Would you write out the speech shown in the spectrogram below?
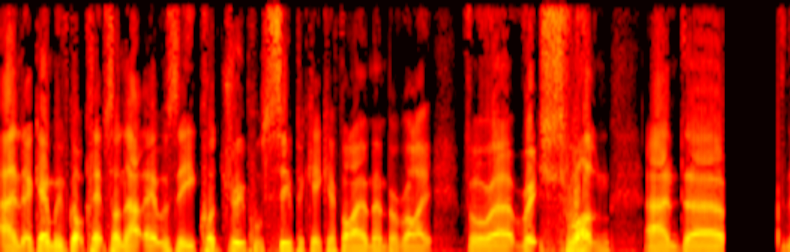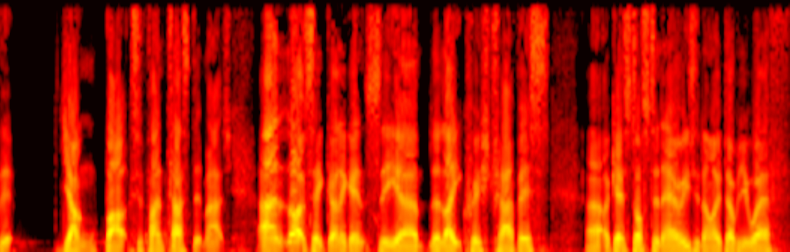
and again we've got clips on that. It was the quadruple super kick, if I remember right, for uh, Rich Swann and uh, the Young Bucks. A fantastic match, and like I said, going against the uh, the late Chris Travis, uh, against Austin Aries in IWF,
